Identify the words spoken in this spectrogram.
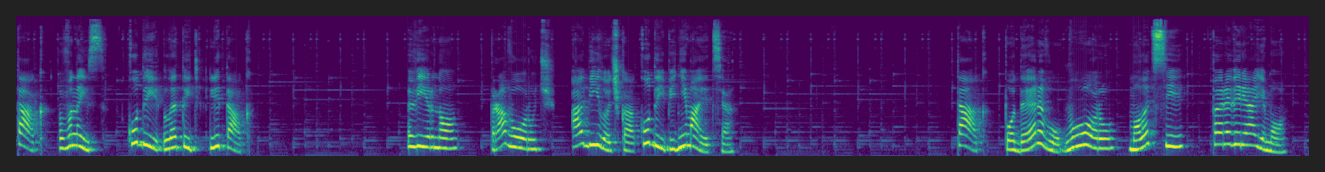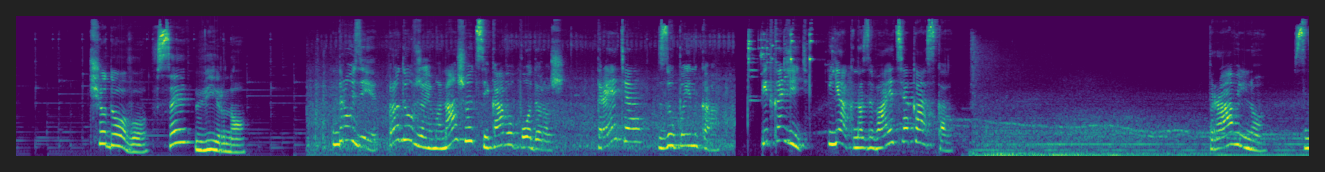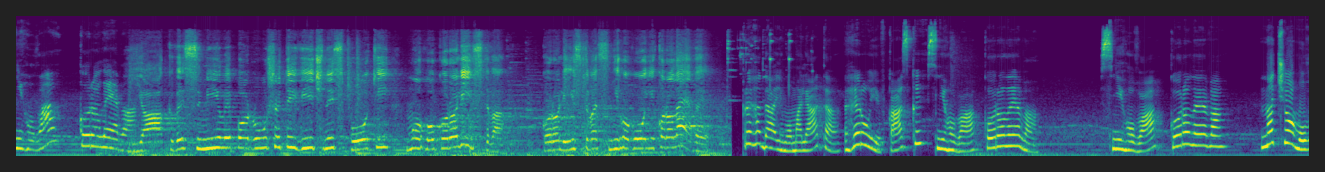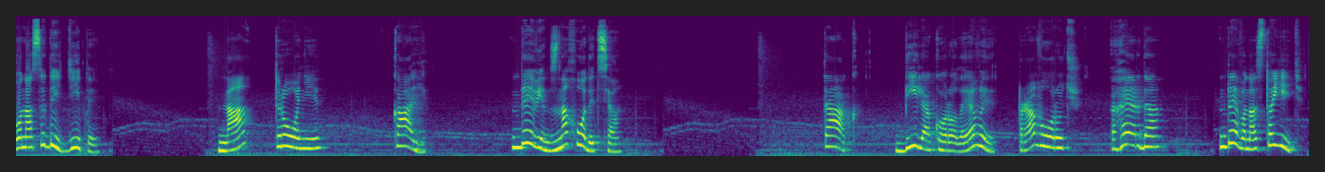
Так, вниз. Куди летить літак? Вірно, праворуч. А білочка куди піднімається? Так, по дереву вгору. Молодці. Перевіряємо. Чудово, все вірно. Друзі, продовжуємо нашу цікаву подорож. Третя зупинка. Підкажіть, як називається казка? Правильно, снігова королева. Як ви сміли порушити вічний спокій мого королівства, королівства снігової королеви? Пригадаємо малята героїв казки Снігова королева. Снігова королева. На чому вона сидить, діти? На троні. Кай. Де він знаходиться? Так, біля королеви праворуч. Герда. Де вона стоїть?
